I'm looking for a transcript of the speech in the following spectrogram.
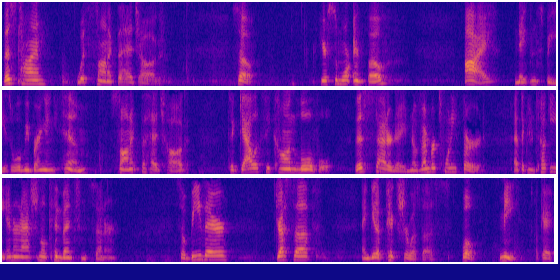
this time with Sonic the Hedgehog. So, here's some more info. I, Nathan Spies, will be bringing him, Sonic the Hedgehog, to GalaxyCon Louisville this Saturday, November 23rd, at the Kentucky International Convention Center. So be there, dress up, and get a picture with us. Well, me, okay?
